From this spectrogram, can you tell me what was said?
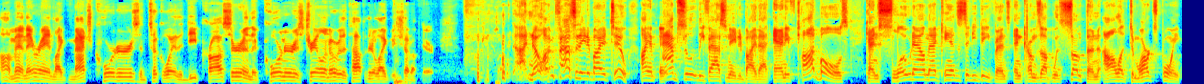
"Oh man, they ran like match quarters and took away the deep crosser, and the corner is trailing over the top." And they're like, "Shut up there." No, I'm fascinated by it too. I am absolutely fascinated by that. And if Todd Bowles can slow down that Kansas City defense and comes up with something, a la to Mark's point,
